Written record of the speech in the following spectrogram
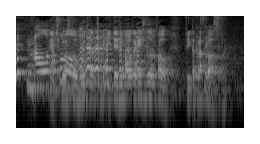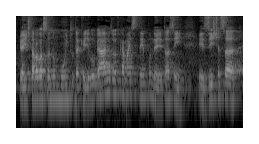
a outra A gente pulou. gostou muito da primeira. E teve uma outra que a gente falou, fica para a próxima. Porque a gente estava gostando muito daquele lugar e resolveu ficar mais tempo nele. Então, assim, existe essa.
